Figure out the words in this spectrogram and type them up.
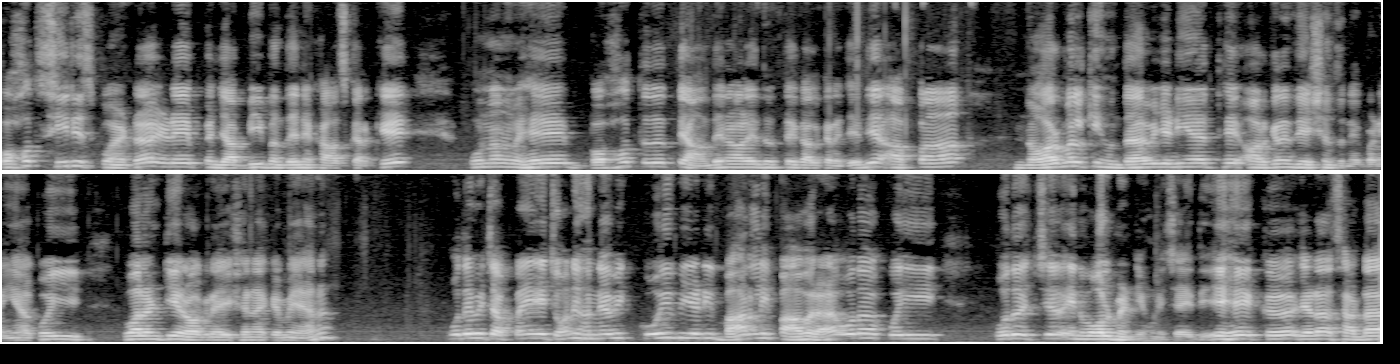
ਬਹੁਤ ਸੀਰੀਅਸ ਪੁਆਇੰਟ ਹੈ ਜਿਹੜੇ ਪੰਜਾਬੀ ਬੰਦੇ ਨੇ ਖਾਸ ਕਰਕੇ ਉਹਨਾਂ ਨੂੰ ਇਹ ਬਹੁਤ ਧਿਆਨ ਦੇ ਨਾਲ ਇਹਦੇ ਉੱਤੇ ਗੱਲ ਕਰਨੀ ਚਾਹੀਦੀ ਹੈ। ਆਪਾਂ ਨਾਰਮਲ ਕੀ ਹੁੰਦਾ ਹੈ ਵੀ ਜਿਹੜੀਆਂ ਇੱਥੇ ਆਰਗੇਨਾਈਜੇਸ਼ਨਸ ਨੇ ਬਣੀਆਂ ਕੋਈ ਵਾਲੰਟੀਅਰ ਆਰਗੇਨਾਈਜੇਸ਼ਨ ਹੈ ਕਿਵੇਂ ਹੈ ਨਾ ਉਹਦੇ ਵਿੱਚ ਆਪਾਂ ਇਹ ਚਾਹੁੰਦੇ ਹੁੰਦੇ ਆ ਵੀ ਕੋਈ ਵੀ ਜਿਹੜੀ ਬਾਹਰਲੀ ਪਾਵਰ ਹੈ ਉਹਦਾ ਕੋਈ ਉਹਦੇ ਵਿੱਚ ਇਨਵੋਲਵਮੈਂਟ ਨਹੀਂ ਹੋਣੀ ਚਾਹੀਦੀ। ਇਹ ਇੱਕ ਜਿਹੜਾ ਸਾਡਾ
